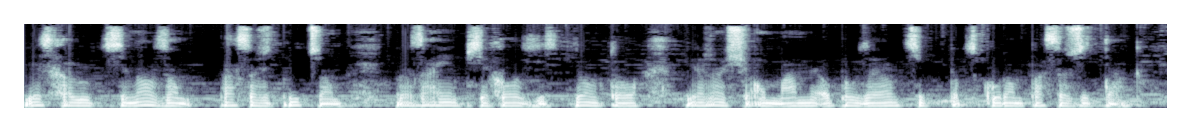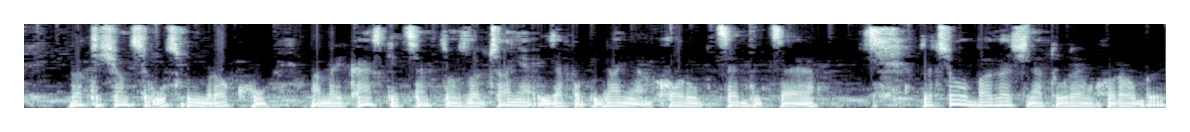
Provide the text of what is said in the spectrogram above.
jest halucynozą pasożytniczą, rodzajem psychozy, z którą to wiążą się omamy opełzających pod skórą pasożyta. W 2008 roku Amerykańskie Centrum Zwalczania i Zapobiegania Chorób CDC zaczęło badać naturę choroby.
